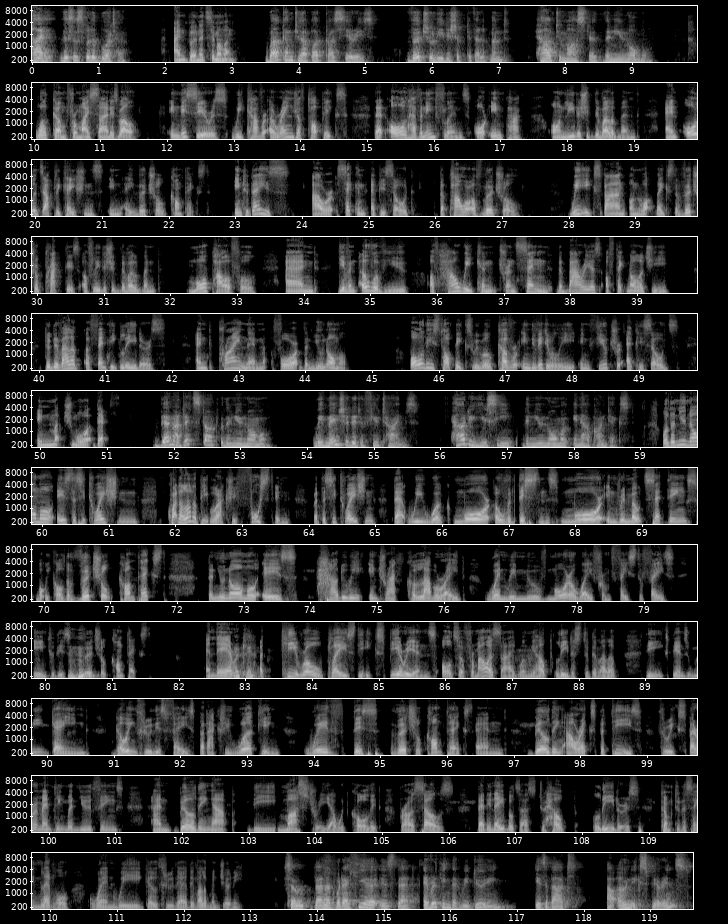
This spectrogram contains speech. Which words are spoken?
Hi, this is Philip I'm Bernhard Zimmermann. Welcome to our podcast series, Virtual Leadership Development How to Master the New Normal. Welcome from my side as well. In this series, we cover a range of topics that all have an influence or impact on leadership development and all its applications in a virtual context. In today's, our second episode, The Power of Virtual, we expand on what makes the virtual practice of leadership development more powerful and give an overview of how we can transcend the barriers of technology to develop authentic leaders and prime them for the new normal. All these topics we will cover individually in future episodes in much more depth. Bernhard, let's start with the new normal. We've mentioned it a few times. How do you see the new normal in our context? Well, the new normal is the situation quite a lot of people are actually forced in, but the situation that we work more over distance, more in remote settings, what we call the virtual context. The new normal is how do we interact, collaborate when we move more away from face to face into this mm-hmm. virtual context? And there, okay. a key role plays the experience also from our side when we help leaders to develop the experience we gained going through this phase, but actually working with this virtual context and building our expertise through experimenting with new things and building up the mastery, I would call it, for ourselves that enables us to help leaders come to the same level when we go through their development journey. So, Bernhard, what I hear is that everything that we're doing is about our own experience.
